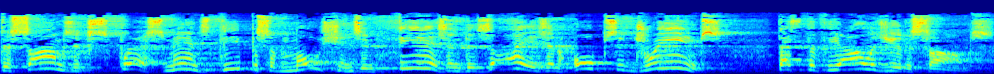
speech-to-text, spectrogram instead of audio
The Psalms express man's deepest emotions and fears and desires and hopes and dreams. That's the theology of the Psalms.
